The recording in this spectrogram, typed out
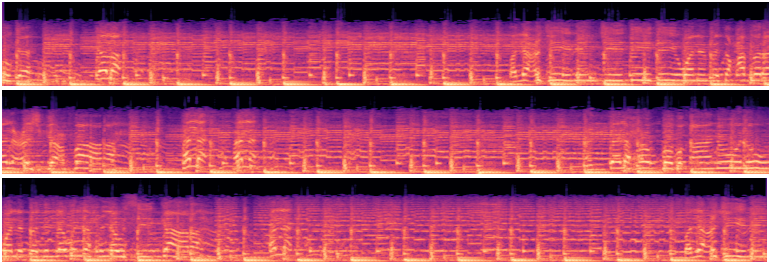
الشوقة يلا. طلع جيل جديد وأنا متعفر العشق عفاره هلا هلا. عند الحب بقانونه والبذله والحية وسيكارة. هلا. طلع جيل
